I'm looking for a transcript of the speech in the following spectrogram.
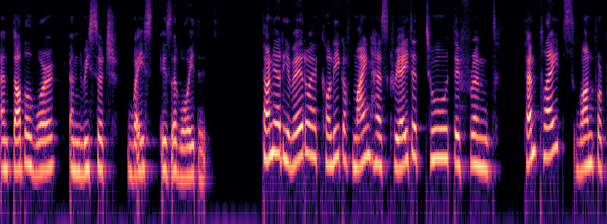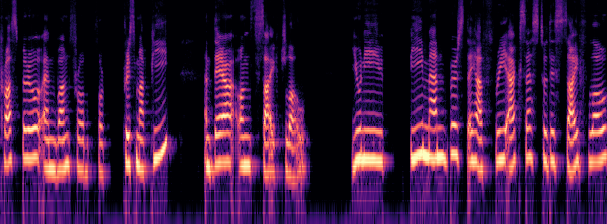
and double work and research waste is avoided. Tania Rivero, a colleague of mine, has created two different templates, one for Prospero and one for, Prisma P, and they are on SciFlow. Uni B members, they have free access to this SciFlow.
